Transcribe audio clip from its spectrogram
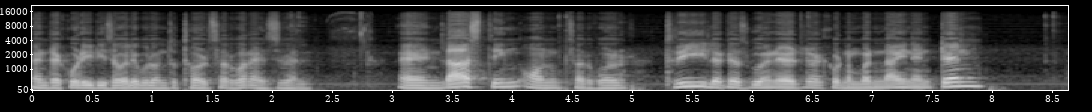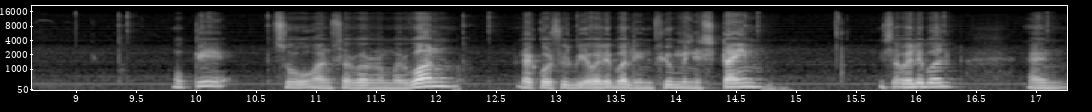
And record 8 is available on the third server as well. And last thing on server 3 let us go and add record number 9 and 10 okay so on server number 1 records will be available in few minutes time it's available and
